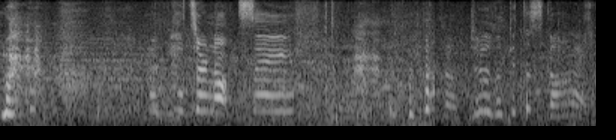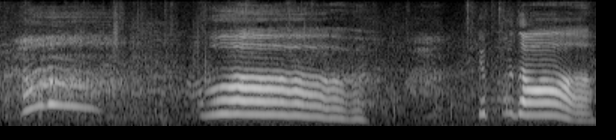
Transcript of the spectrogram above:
my pets are not safe. Dude, look at the sky. 우와. 예쁘다.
